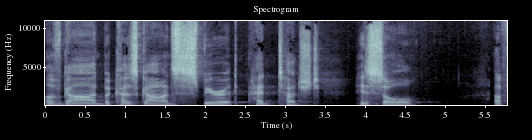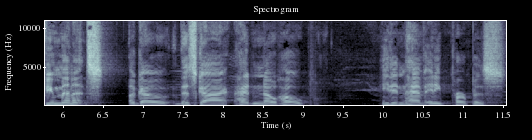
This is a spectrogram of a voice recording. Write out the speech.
of God because God's Spirit had touched his soul. A few minutes ago, this guy had no hope. He didn't have any purpose.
